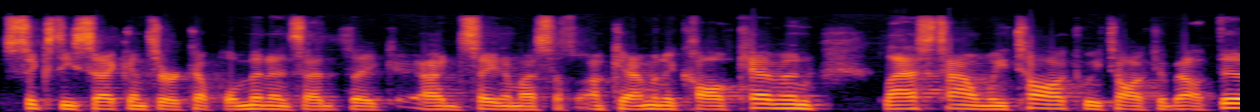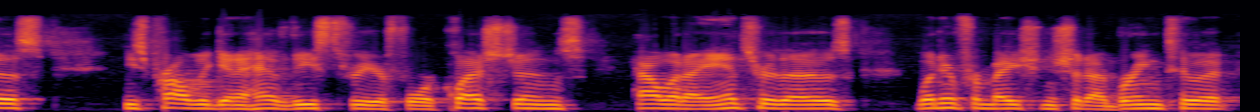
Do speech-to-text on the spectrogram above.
60 seconds or a couple of minutes i'd think i'd say to myself okay i'm going to call kevin. Last time we talked we talked about this. He's probably going to have these three or four questions. How would i answer those? What information should i bring to it?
